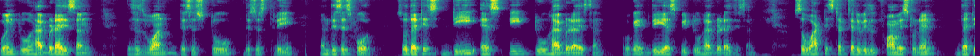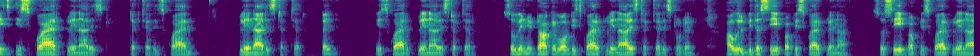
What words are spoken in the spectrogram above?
going to hybridization. This is 1 this is 2 this is 3 and this is 4 so that is dsp2 hybridization. Okay dsp2 hybridization. So what structure will form a student? That is square planar structure square planar structure right? Square planar structure. So when you talk about square planar structure student how will be the shape of a square planar so shape of square planar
